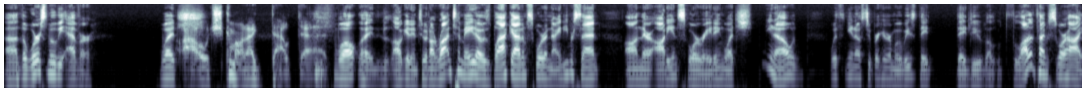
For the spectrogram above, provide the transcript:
uh, the worst movie ever. Which, Ouch. Come on, I doubt that. well, I- I'll get into it. On Rotten Tomatoes, Black Adam scored a 90% on their audience score rating, which, you know, with, you know, superhero movies, they they do a lot of times score high.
